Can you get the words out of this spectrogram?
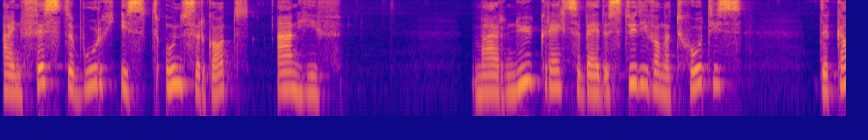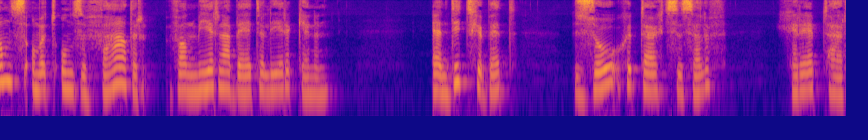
Ein feste Burg ist unser Gott aanhief. Maar nu krijgt ze bij de studie van het Gotisch de kans om het Onze Vader van meer nabij te leren kennen. En dit gebed, zo getuigt ze zelf, grijpt haar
